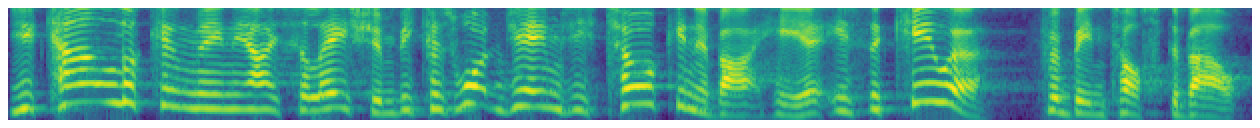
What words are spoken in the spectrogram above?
you can't look at them in isolation because what James is talking about here is the cure for being tossed about.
